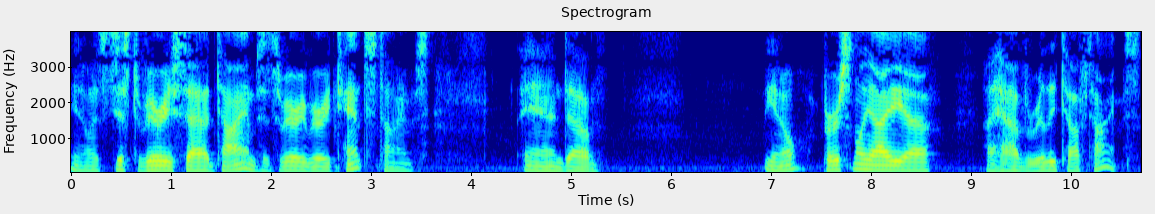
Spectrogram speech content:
you know, it's just very sad times. It's very, very tense times. And, um, you know, personally, I, uh, I have really tough times.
